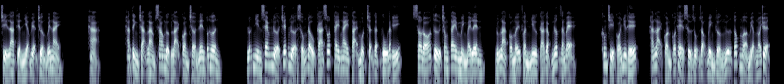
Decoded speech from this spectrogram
Chỉ là tiền nhiệm viện trưởng bên này. Hả? Hắn tình trạng làm sao ngược lại còn trở nên tốt hơn? Luật nhìn xem nửa chết nửa sống đầu cá sốt cay ngay tại một trận gật gù đắc ý, sau đó từ trong tay mình bay lên, đúng là có mấy phần như cá gặp nước dáng vẻ. Không chỉ có như thế, hắn lại còn có thể sử dụng giọng bình thường ngữ tốc mở miệng nói chuyện.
